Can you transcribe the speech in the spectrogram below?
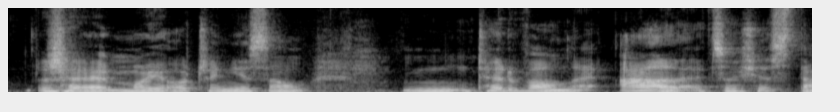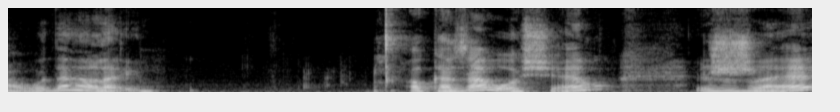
że moje oczy nie są mm, czerwone. Ale co się stało dalej? Okazało się, że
